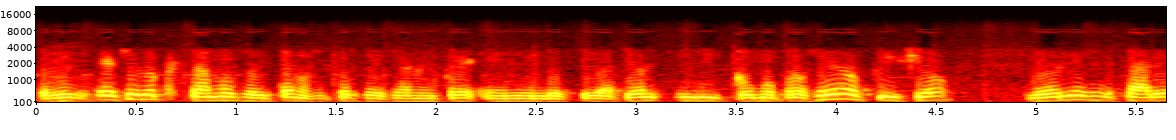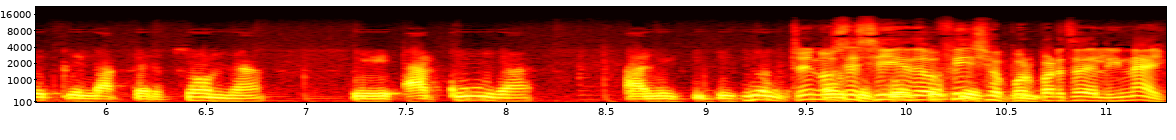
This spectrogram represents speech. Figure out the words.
Entonces, eso es lo que estamos ahorita nosotros precisamente en investigación y como procede de oficio, no es necesario que la persona eh, acuda a la institución. Sí, no se sigue de oficio por parte del INAI.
